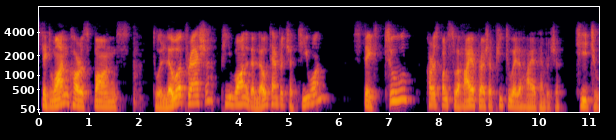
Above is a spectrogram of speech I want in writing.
State 1 corresponds to a lower pressure, P1 at a low temperature, T1. State 2 corresponds to a higher pressure, P2 at a higher temperature, T2.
